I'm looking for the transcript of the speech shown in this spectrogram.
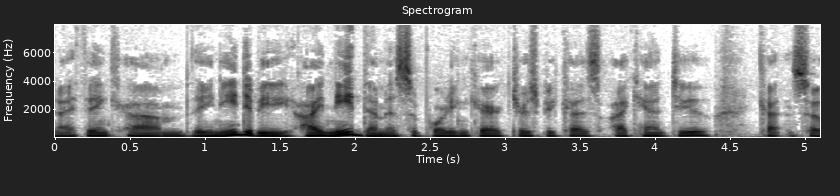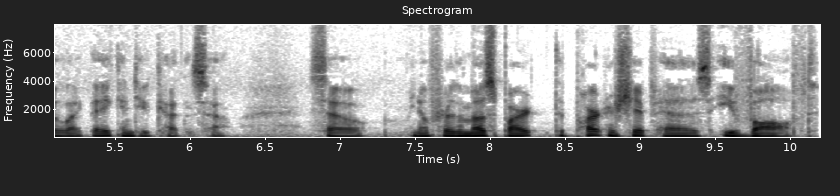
And I think um, they need to be, I need them as supporting characters because I can't do cut and sew like they can do cut and sew. So, you know, for the most part, the partnership has evolved.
